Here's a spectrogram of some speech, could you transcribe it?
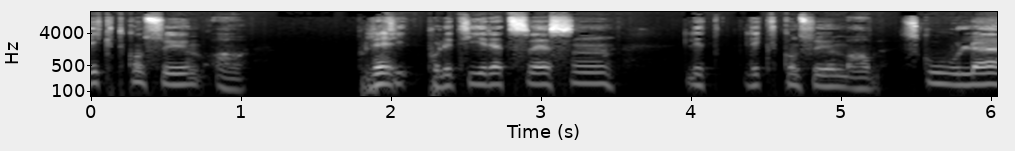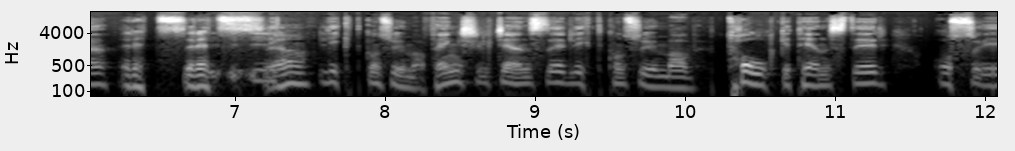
likt konsum av politi, politirettsvesen, litt, likt konsum av skole, retts, retts, ja. likt, konsum av fengselstjenester, likt konsum av tolketjenester osv.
